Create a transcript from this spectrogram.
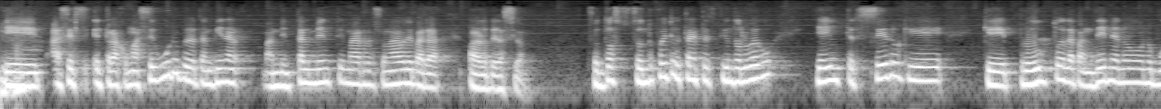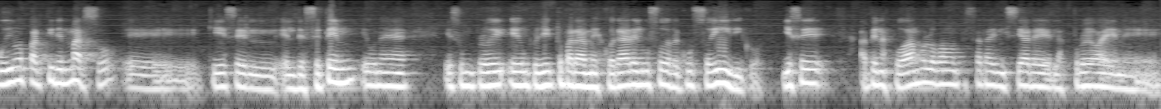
Eh, hace el, trabajo más seguro, pero también ambientalmente más razonable para, para la operación. Son dos, son dos proyectos que están empezando luego y hay un tercero que, que producto de la pandemia no, no pudimos partir en marzo, eh, que es el, el de CETEM, es, una, es, un es un proyecto para mejorar el uso de recursos hídricos. Y ese, apenas podamos, lo vamos a empezar a iniciar eh, las pruebas en, eh,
